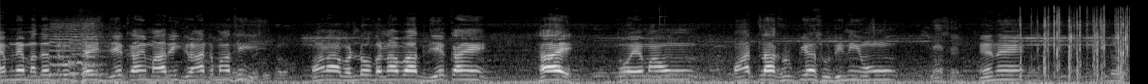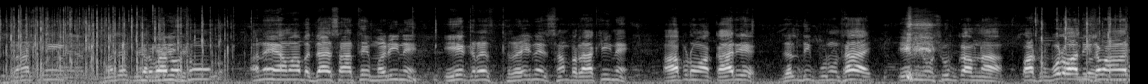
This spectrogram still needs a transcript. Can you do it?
એમને મદદરૂપ થઈશ. જે કાંઈ મારી ગ્રાન્ટમાંથી પણ આ વંડો બનાવવા જે કાંઈ થાય, તો એમાં હું પાંચ લાખ રૂપિયા સુધીની હું એને ગ્રાન્ટની મદદ કરવાનો છું. અને આમાં બધા સાથે મળીને એક રસ રહીને, સંપ રાખીને આપણું આ કાર્ય જલ્દી પૂરું થાય. એવી હું શુભકામના પાઠું બોલો આદિ સમાજ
